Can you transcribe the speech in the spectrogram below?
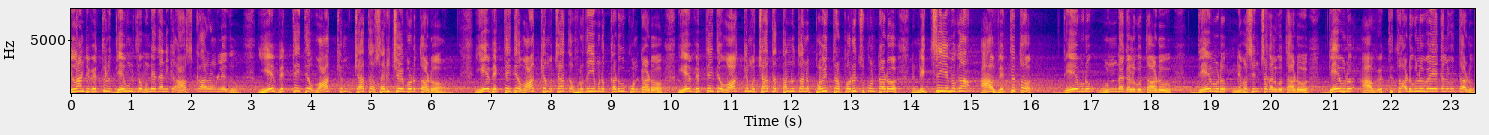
ఇలాంటి వ్యక్తులు దేవునితో ఉండేదానికి ఆస్కారం లేదు. ఏ వ్యక్తి అయితే వాక్యం చేత సరిచేయబడుతాడో ఏ వ్యక్తి అయితే వాక్యము చేత హృదయమును కడుగుకుంటాడో ఏ వ్యక్తి అయితే వాక్యము చేత తన్ను తను పవిత్రపరుచుకుంటాడో నిశ్చయముగా ఆ వ్యక్తితో దేవుడు ఉండగలుగుతాడు. దేవుడు నివసించగలుగుతాడు. దేవుడు ఆ వ్యక్తితో అడుగులు వేయగలుగుతాడు.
